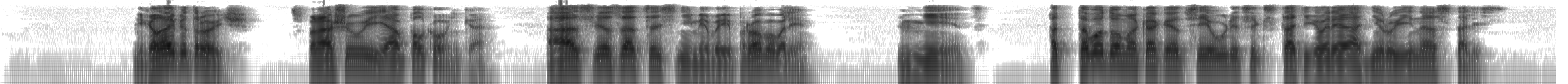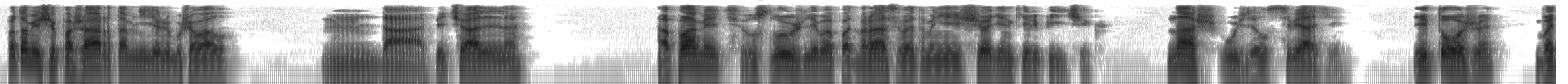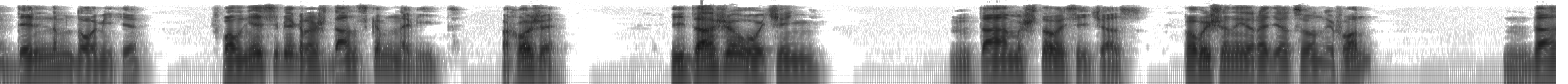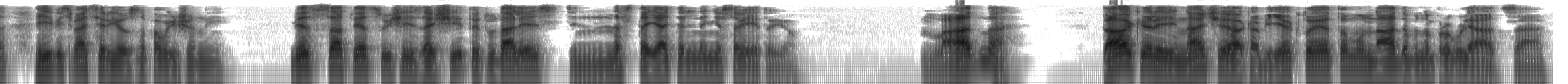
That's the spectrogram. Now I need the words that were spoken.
Николай Петрович, спрашиваю я полковника, а связаться с ними вы пробовали? Нет. От того дома, как и от всей улицы, кстати говоря, одни руины остались. Потом еще пожар там неделю бушевал. М да, печально. А память услужливо подбрасывает мне еще один кирпичик. Наш узел связи. И тоже в отдельном домике. Вполне себе гражданском на вид. Похоже? И даже очень. Там что сейчас? Повышенный радиационный фон? Да, и весьма серьезно повышенный. Без соответствующей защиты туда лезть настоятельно не советую. Ладно. Так или иначе, а к объекту этому надобно прогуляться.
